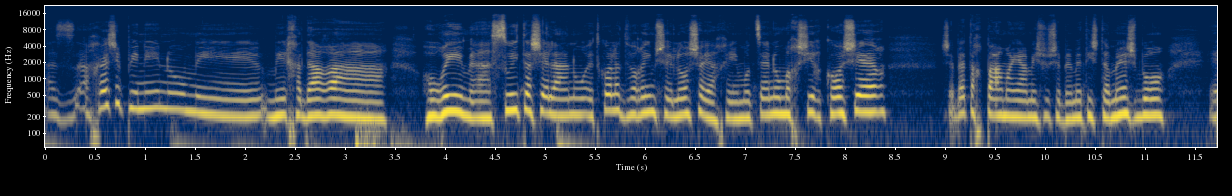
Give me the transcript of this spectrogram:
אז אחרי שפינינו מחדר ההורים, מהסוויטה שלנו, את כל הדברים שלא שייכים, הוצאנו מכשיר כושר, שבטח פעם היה מישהו שבאמת השתמש בו. אה,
